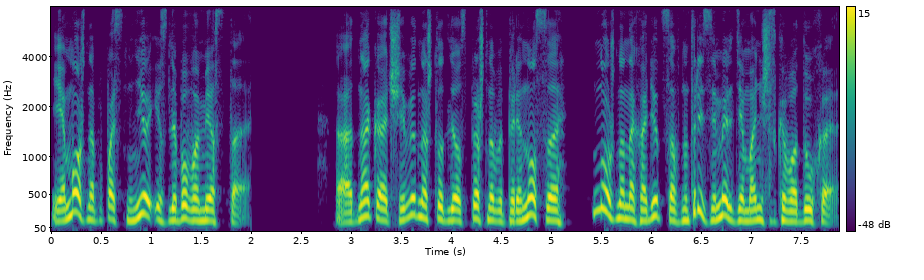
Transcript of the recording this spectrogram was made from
и можно попасть в нее из любого места. Однако очевидно, что для успешного переноса нужно находиться внутри земель демонического духа.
